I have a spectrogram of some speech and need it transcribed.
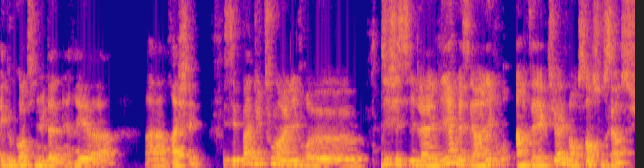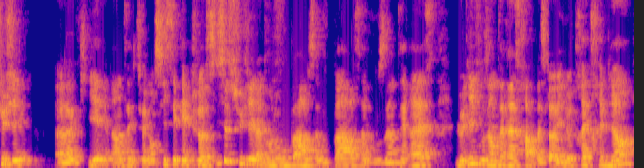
et que continue d'admirer euh, Rachel. C'est pas du tout un livre euh, difficile à lire, mais c'est un livre intellectuel dans le sens où c'est un sujet euh, qui est intellectuel. Donc si c'est quelque chose, si ce sujet-là dont je vous parle, ça vous parle, ça vous intéresse, le livre vous intéressera parce qu'il le traite très bien,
